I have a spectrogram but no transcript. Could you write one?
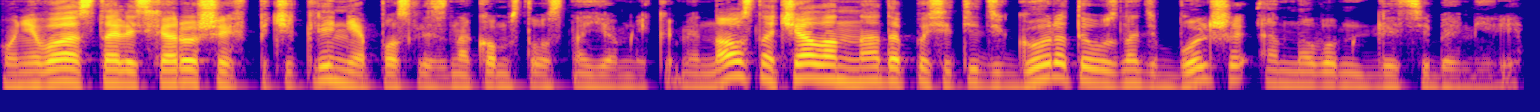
У него остались хорошие впечатления после знакомства с наемниками, но сначала надо посетить город и узнать больше о новом для себя мире.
